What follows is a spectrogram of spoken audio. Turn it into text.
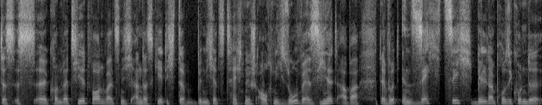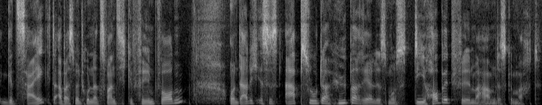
Das ist äh, konvertiert worden, weil es nicht anders geht. Ich, da bin ich jetzt technisch auch nicht so versiert, aber der wird in 60 Bildern pro Sekunde gezeigt, aber ist mit 120 gefilmt worden. Und dadurch ist es absoluter Hyperrealismus. Die Hobbit-Filme haben das gemacht.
